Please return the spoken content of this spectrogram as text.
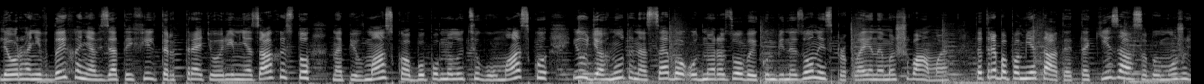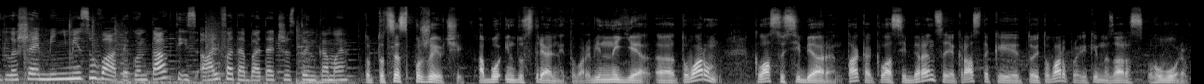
Для органів дихання взяти фільтр третього рівня захисту, напівмаску або повнолицьову маску і одягнути на себе одноразовий комбінезон із проклеєними швами. Та треба пам'ятати, такі засоби можуть лише мінімізувати контакт із альфа та бета частинками. Тобто це споживчий або індустріальний товар. Він не є е, товаром класу CBRN. Так, а клас CBRN – це якраз таки той товар, про який ми зараз говоримо.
